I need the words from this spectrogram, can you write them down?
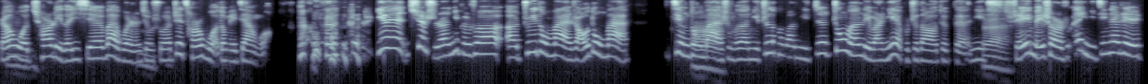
然后我嗯。圈儿里的一些外国人就嗯。说这词儿我都没见过，因为确实，你比如说呃椎动脉、桡动脉，颈动脉啊什么的，你知道吗？你这中文里边儿你也不知道，对不对？你谁没事儿说，哎，你今天这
